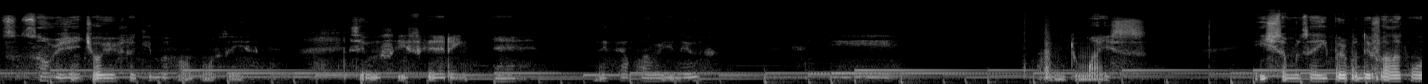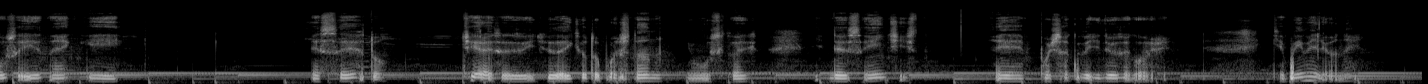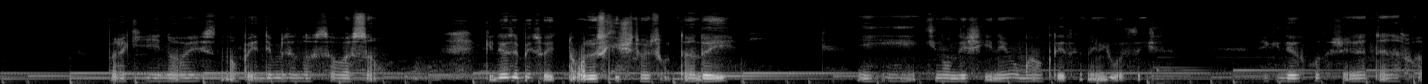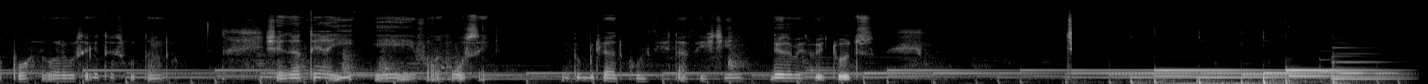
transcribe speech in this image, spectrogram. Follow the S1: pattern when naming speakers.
S1: Salve gente, hoje eu estou aqui para falar com vocês. Se vocês querem é, conhecer a palavra de Deus e muito mais. Estamos aí para poder falar com vocês, né? Que é certo tirar esses vídeos aí que eu tô postando de músicas indecentes. É, postar coisa de Deus agora, gente. Que é bem melhor, né? Para que nós não perdemos a nossa salvação. Que Deus abençoe todos que estão escutando aí e que não deixe que nenhum mal cresça nenhum de vocês. E que Deus possa chegar até na sua porta, agora você que está escutando, chegar até aí e falar com você. Muito obrigado por você estar assistindo. Deus abençoe todos.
